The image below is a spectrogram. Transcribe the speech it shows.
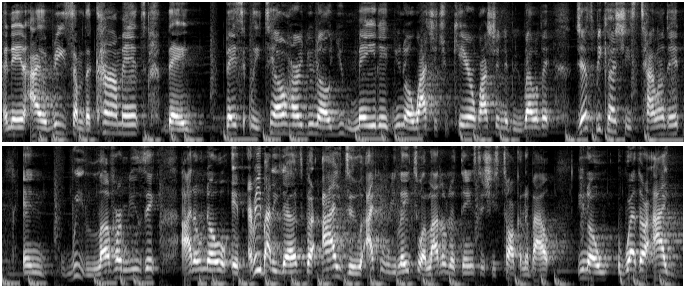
And then I read some of the comments. They basically tell her, you know, you made it, you know, why should you care? Why shouldn't it be relevant? Just because she's talented and we love her music. I don't know if everybody does, but I do. I can relate to a lot of the things that she's talking about, you know, whether I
